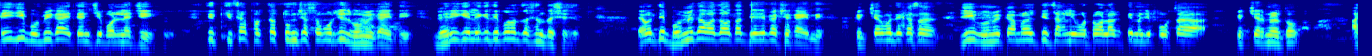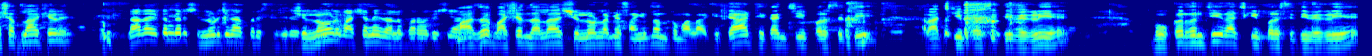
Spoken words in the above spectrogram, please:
ती जी भूमिका आहे त्यांची बोलण्याची ती तिथं फक्त तुमच्या समोरचीच भूमिका आहे ती. घरी गेले की ते पण जसे तसेच आहेत. त्यामुळे ते भूमिका बजावतात त्याच्यापेक्षा काही नाही. पिक्चरमध्ये कसं जी भूमिका मिळेल ती चांगली वटवा लागते म्हणजे पुढचा पिक्चर मिळतो. अशातला हा खेळ आहे. दादा एकंदरीत सिल्लोडची काय परिस्थिती? सिल्लोड- तुमचं भाषणही झालं परवा दिवशी. माझं भाषण झालं शिल्लोडला मी सांगितलं ना तुम्हाला की त्या ठिकाणची परिस्थिती राजकीय परिस्थिती वेगळी आहे. भोकरदनची राजकीय परिस्थिती वेगळी आहे.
